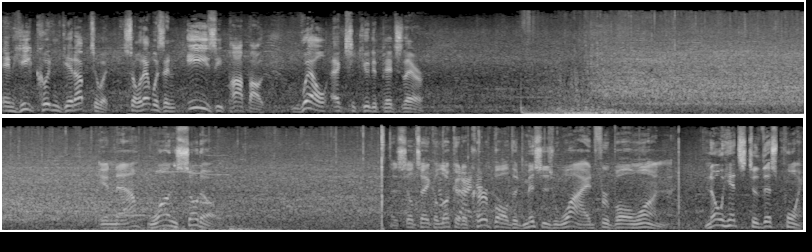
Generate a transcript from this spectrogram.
and he couldn't get up to it. So that was an easy pop out. Well executed pitch there. In now, Juan Soto. As he'll take a look at a curveball that misses wide for ball one. No hits to this point.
